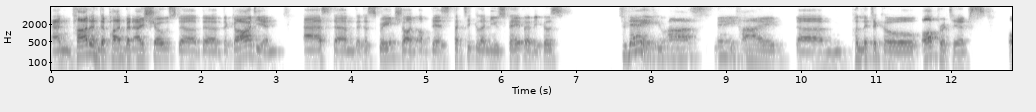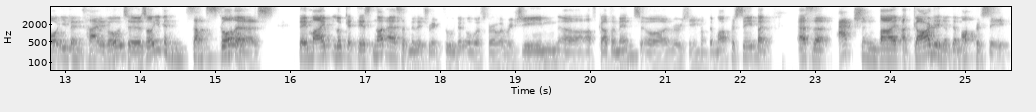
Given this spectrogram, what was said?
And pardon the pun, but I chose the, the, the Guardian as um, the, the screenshot of this particular newspaper because Today, if you ask many Thai um, political operatives or even Thai voters or even some scholars, they might look at this not as a military coup that overthrow a regime uh, of government or a regime of democracy, but as an action by a guardian of democracy,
